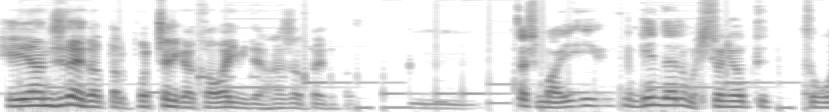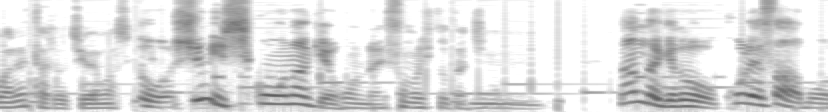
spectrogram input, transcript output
平安時代だったらぽっちゃりが可愛いみたいな話だったりとか。うん。確かまあ、い現代でも人によってそこはね、多少違いますよそう、趣味思考なわけよ、本来、その人たち。うん。なんだけど、これさ、もう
